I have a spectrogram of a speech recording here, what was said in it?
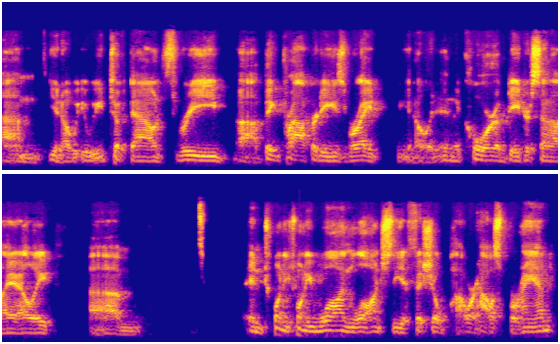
Um, you know, we, we, took down three uh, big properties right, you know, in, in, the core of Center Alley. Um, in 2021, launched the official Powerhouse brand.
